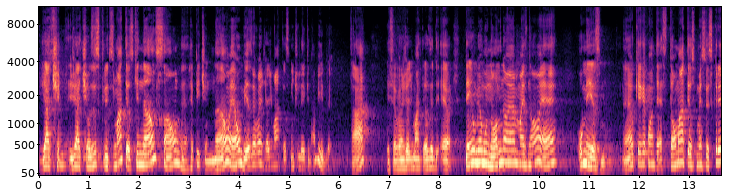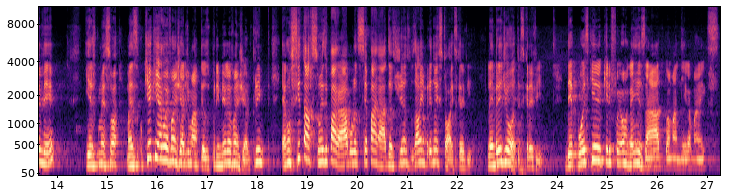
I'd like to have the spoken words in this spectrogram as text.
Já tinha, já tinha os escritos de Mateus, que não são, é, repetindo, não é o mesmo evangelho de Mateus que a gente lê aqui na Bíblia. Tá? Esse evangelho de Mateus é, tem o mesmo nome, não é, mas não é o mesmo. Né? O que, que acontece? Então Mateus começou a escrever e ele começou. Mas o que, que era o evangelho de Mateus? O primeiro evangelho? Prim, eram citações e parábolas separadas de Jesus. Ah, lembrei de uma história, escrevi. Lembrei de outra, escrevi. Depois que, que ele foi organizado de uma maneira mais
